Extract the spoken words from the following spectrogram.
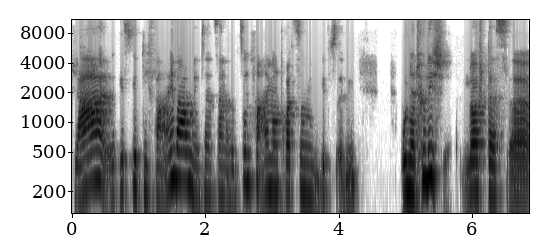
klar, es gibt die Vereinbarung, die internationale Adoptionsvereinbarung, trotzdem gibt es und natürlich läuft das äh,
